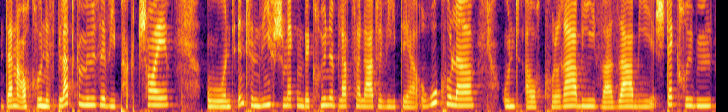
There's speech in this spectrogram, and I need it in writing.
Dann auch grünes Blattgemüse wie Pak Choi und intensiv schmeckende grüne Blattsalate wie der Rucola und auch Kohlrabi, Wasabi, Steckrüben,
